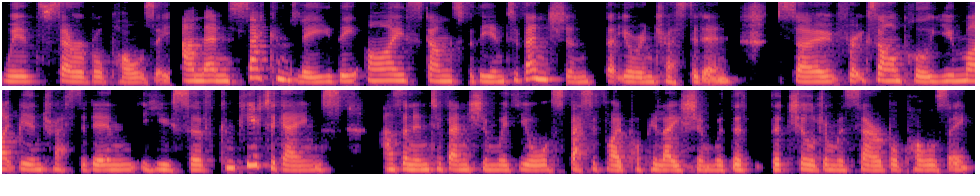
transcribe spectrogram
with cerebral palsy. And then, secondly, the I stands for the intervention that you're interested in. So, for example, you might be interested in the use of computer games as an intervention with your specified population, with the, the children with cerebral palsy.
